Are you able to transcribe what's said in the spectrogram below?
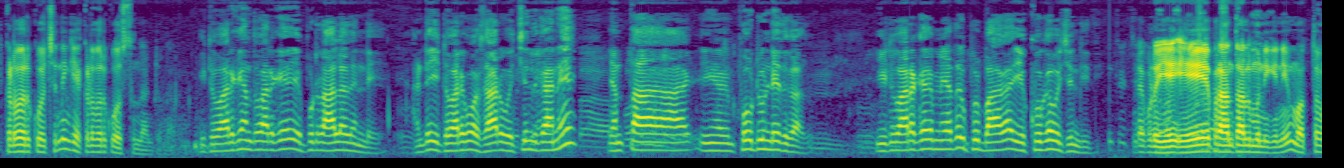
ఎక్కడి వరకు వచ్చింది? ఇంకెక్కడి వరకు వస్తుంది అంటున్నారు ఇటువరకు ఇంతవరకే ఎప్పుడు రాలేదండి. అంటే ఇటువరకు ఒకసారి వచ్చింది కానీ ఎంత ఈ, పోటు ఉండేది కాదు. ఇటువరకు మీద ఇప్పుడు బాగా ఎక్కువగా వచ్చింది ఇది. ఇప్పుడు ఏ ఏ ప్రాంతాలు మునిగిని మొత్తం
